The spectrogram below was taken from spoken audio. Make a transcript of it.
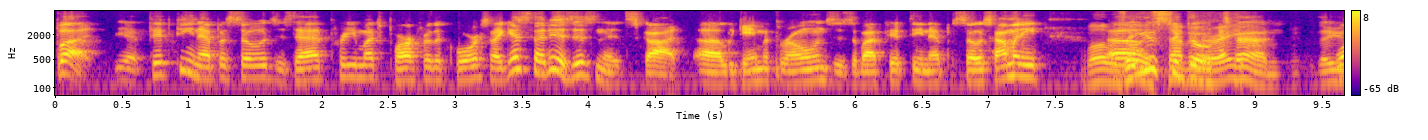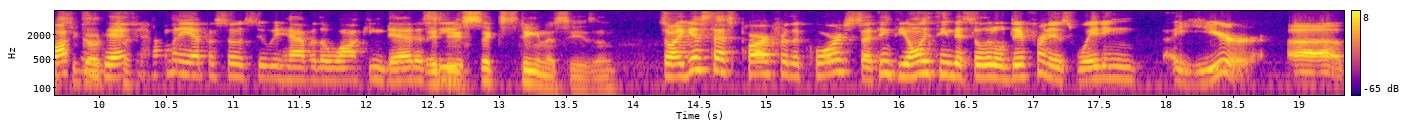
but yeah, 15 episodes is that pretty much par for the course? I guess that is, isn't it, Scott? Uh, the Game of Thrones is about 15 episodes. How many? Well, it Uh, They used to go ten. They used Walking to go. Dead. 10. How many episodes do we have of The Walking Dead a They do season? sixteen a season. So I guess that's par for the course. I think the only thing that's a little different is waiting a year. Uh,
